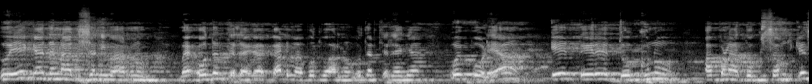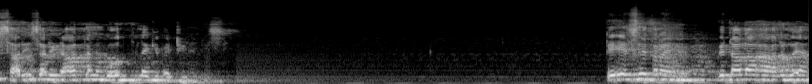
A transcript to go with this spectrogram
ਤੂੰ ਇਹ ਕਹਿ ਦੇਣਾ ਅੱਜ ਸ਼ਨੀਵਾਰ ਨੂੰ, ਮੈਂ ਉਧਰ ਚਲਾ ਗਿਆ ਕੱਲ ਮੈਂ ਬੁੱਧਵਾਰ ਨੂੰ ਉਧਰ ਚਲਾ ਗਿਆ। ਓਏ ਭੋਲਿਆ, ਇਹ ਤੇਰੇ ਦੁੱਖ ਨੂੰ ਆਪਣਾ ਦੁੱਖ ਸਮਝ ਕੇ ਸਾਰੀ ਸਾਰੀ ਰਾਤ ਤੈਨੂੰ ਗੋਦ 'ਚ ਲੈ ਕੇ ਬੈਠੀ ਰਹਿੰਦੀ ਸੀ। ਤੇ ਇਸੇ ਤਰ੍ਹਾਂ ਪਿਤਾ ਦਾ ਹਾਲ ਹੋਇਆ,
